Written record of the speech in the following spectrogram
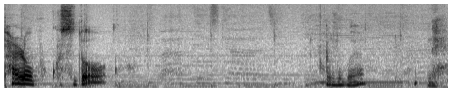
팔로우 포커스도 해주고요. 네.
